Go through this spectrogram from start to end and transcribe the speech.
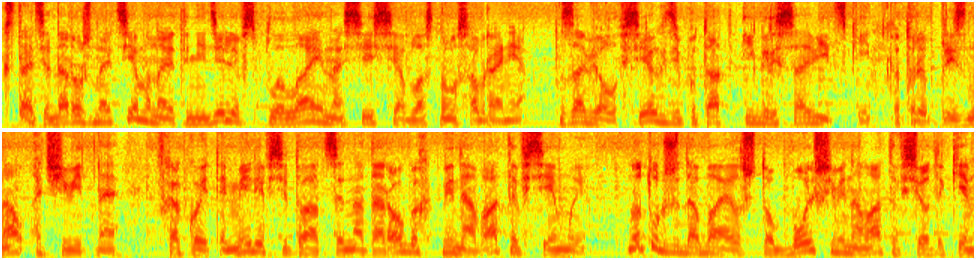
Кстати, дорожная тема на этой неделе всплыла и на сессии областного собрания. Завел всех депутат Игорь Савицкий, который признал очевидное. В какой-то мере в ситуации на дорогах виноваты все мы. Но тут же добавил, что больше виноваты все-таки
